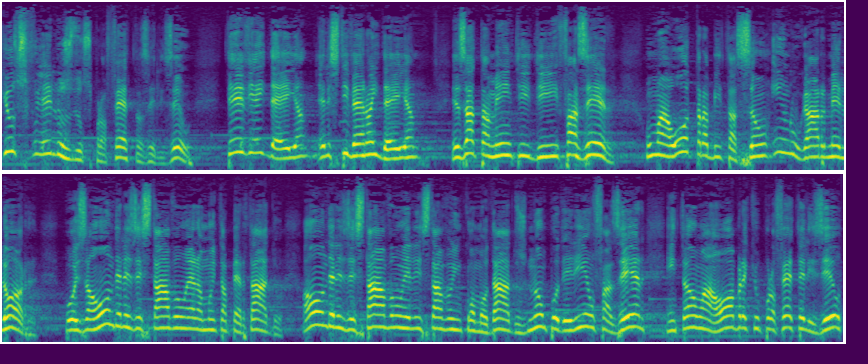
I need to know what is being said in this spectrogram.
que os filhos dos profetas Eliseu teve a ideia, eles tiveram a ideia exatamente de fazer uma outra habitação em lugar melhor, pois aonde eles estavam era muito apertado, aonde eles estavam, eles estavam incomodados, não poderiam fazer então a obra que o profeta Eliseu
